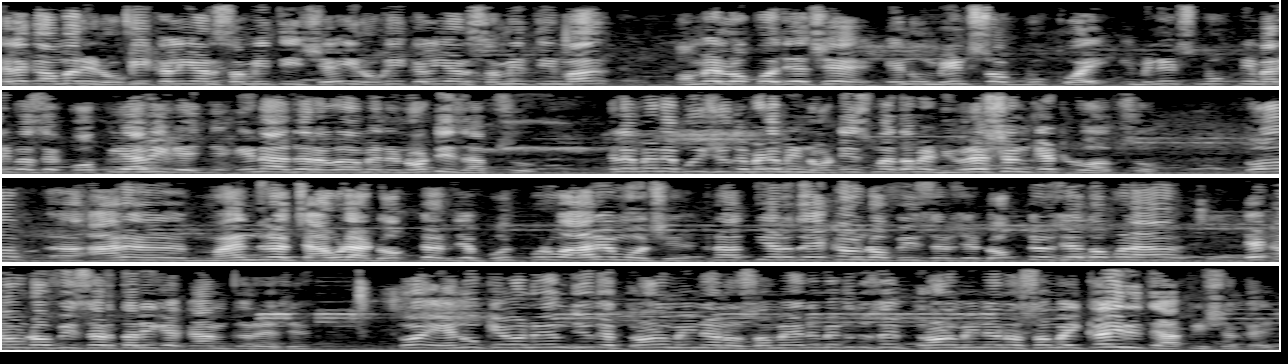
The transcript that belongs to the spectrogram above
એટલે કે અમારી રોગી કલ્યાણ સમિતિ છે. એ રોગી કલ્યાણ સમિતિમાં અમે લોકો જે છે, એનું મિનિટ્સ ઓફ બુક હોય. એ મિનિટ્સ બુકની મારી પાસે કોપી આવી ગઈ છે. એના આધારે હવે અમે નોટિસ આપશું. એટલે મેં પૂછ્યું કે, મેડમ એ નોટિસમાં તમે ડ્યુરેશન કેટલું આપશો? તો આરે, મહેન્દ્ર ચાવડા, ડોક્ટર જે ભૂતપૂર્વ આરએમઓ છે, અને અત્યારે તો એકાઉન્ટ ઓફિસર છે, ડોક્ટર છે, તો પણ આ એકાઉન્ટ ઓફિસર તરીકે કામ કરે છે. તો એનું કહેવાનું એમ થયું કે ત્રણ મહિનાનો સમય, અને મેં કીધું, સાહેબ, ત્રણ મહિનાનો સમય કઈ રીતે આપી શકાય?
